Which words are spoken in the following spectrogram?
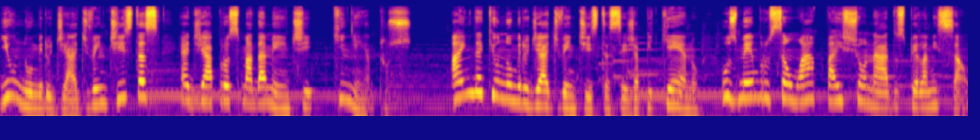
e o número de adventistas é de aproximadamente 500. Ainda que o número de adventistas seja pequeno, os membros são apaixonados pela missão.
